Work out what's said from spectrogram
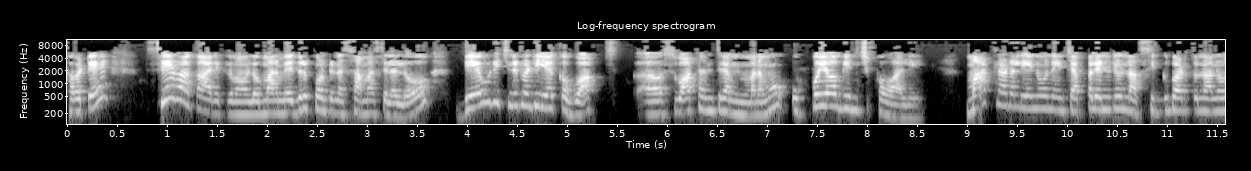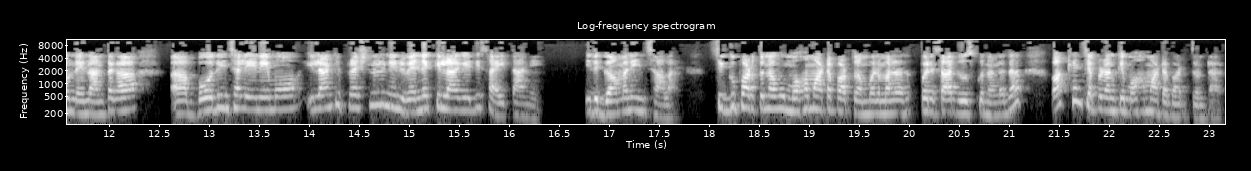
కాబట్టి సేవా కార్యక్రమంలో మనం ఎదుర్కొంటున్న సమస్యలలో దేవుడిచ్చినటువంటి యొక్క వాక్ స్వాతంత్ర్యం మనము ఉపయోగించుకోవాలి. మాట్లాడలేను నేను చెప్పలేను నాకు సిగ్గుపడుతున్నాను నేను అంతగా ఆ, బోధించలేనేమో ఇలాంటి ప్రశ్నలు నేను వెనక్కి లాగేది సైతానే. ఇది గమనించాలా? సిగ్గుపడుతున్నావు మొహమాట పడుతున్నావు మనం మన కొన్నిసార్లు చూసుకున్నాం కదా? వాక్యం చెప్పడానికి మొహమాట పడుతుంటారు.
